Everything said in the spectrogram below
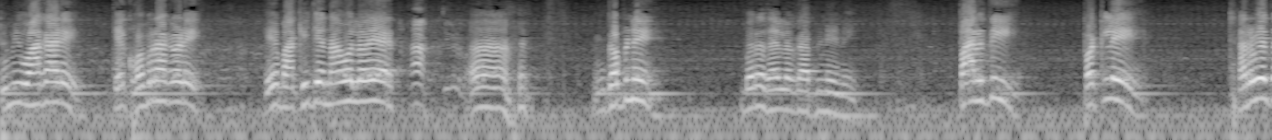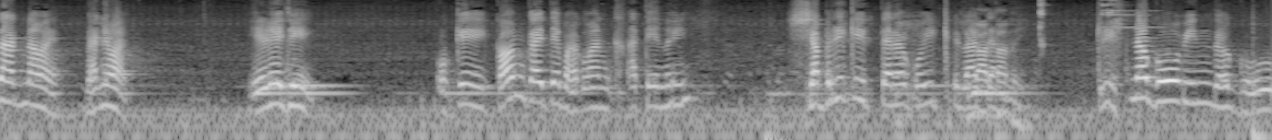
तुम्ही वाघाडे ते खोबराकडे हे बाकीचे नाव लय आहेत. हा. अं, गबणे बरं झालं गबणे नाही? पारदी पटले सर्वच आडनाव आहे. धन्यवाद. येडेजी. ओके कौन कहते भगवान खाते नहीं? शबरी की तरह कोई खिलाता नहीं. कृष्ण गोविंद गो.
